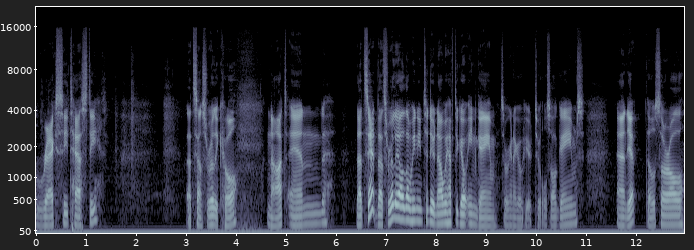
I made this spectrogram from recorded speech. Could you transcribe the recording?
Rexy Testy. That sounds really cool. Not and that's it. That's really all that we need to do. Now we have to go in game. So we're gonna go here, tools, all games. And yep, those are all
